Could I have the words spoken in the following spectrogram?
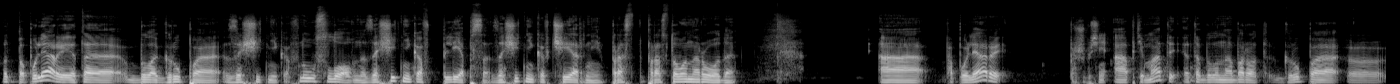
Вот популяры это была группа защитников, ну условно, защитников плебса, защитников черни, прост- простого народа. А популяры, прошу прощения, а оптиматы это было наоборот, группа э,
